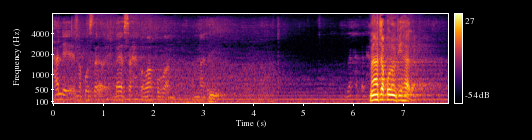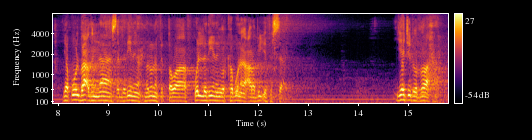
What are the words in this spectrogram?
هل نقول لا يصح طوافه أم ماذا؟ ما تقولون في هذا؟ يقول بعض الناس الذين يحملون في الطواف والذين يركبون العربية في السعي يجد الراحة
